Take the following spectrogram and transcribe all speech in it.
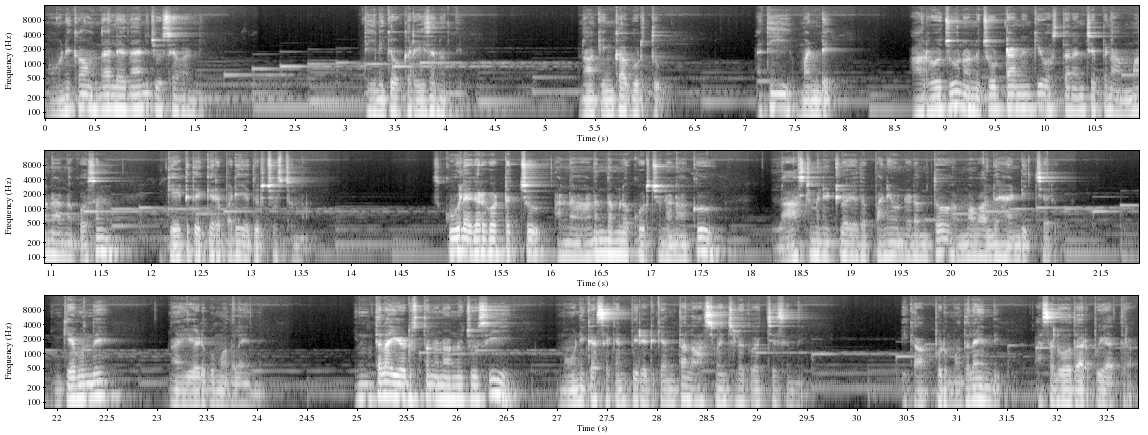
మౌనిక ఉందా లేదా అని చూసేవాడిని దీనికి ఒక రీజన్ ఉంది. నాకు ఇంకా గుర్తు. అది మండే. ఆ రోజు నన్ను చూడటానికి వస్తానని చెప్పిన అమ్మా నాన్న కోసం గేటు దగ్గర పడి ఎదురు చూస్తున్నా స్కూల్ ఎగరగొట్టచ్చు అన్న ఆనందంలో కూర్చున్న నాకు లాస్ట్ మినిట్లో ఏదో పని ఉండడంతో అమ్మ వాళ్ళు హ్యాండ్ ఇచ్చారు. ఇంకేముంది? నా ఏడుపు మొదలైంది. ఇంతలా ఏడుస్తున్న నన్ను చూసి మౌనిక సెకండ్ పీరియడ్కి అంతా లాస్ట్ బెంచ్లోకి వచ్చేసింది. ఇక అప్పుడు మొదలైంది అసలు ఓదార్పు యాత్ర.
